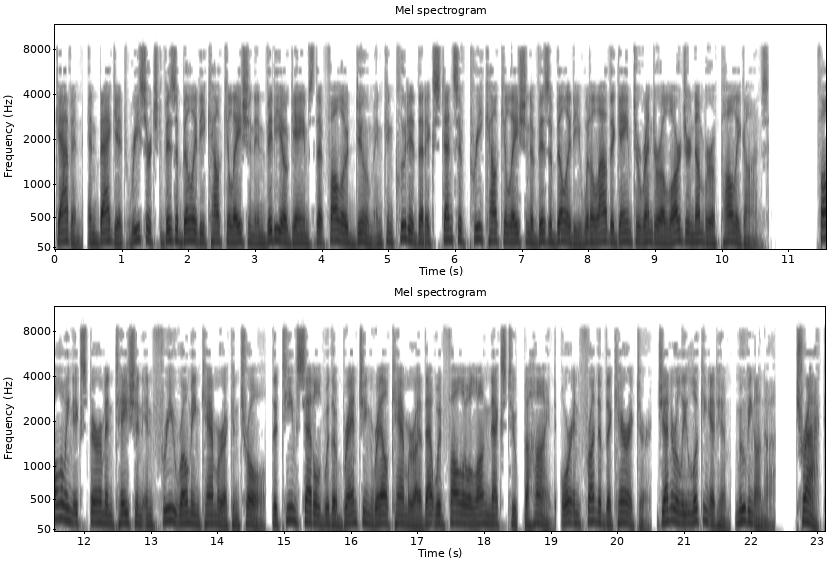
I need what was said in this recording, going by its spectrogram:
Gavin, and Baggett researched visibility calculation in video games that followed Doom and concluded that extensive pre calculation of visibility would allow the game to render a larger number of polygons. Following experimentation in free-roaming camera control, the team settled with a branching rail camera that would follow along next to, behind, or in front of the character, generally looking at him, moving on a «track»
